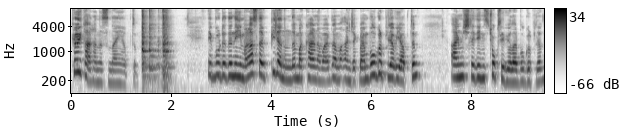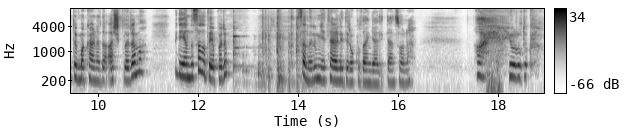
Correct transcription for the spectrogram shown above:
Köy tarhanasından yaptım. Ve burada da neyim var? Aslında planımda makarna vardı ama ancak ben bulgur pilavı yaptım. Almiş'le Deniz çok seviyorlar bulgur pilavını. Tabii makarna da aşkları ama bir de yanında salata yaparım. Sanırım yeterlidir okuldan geldikten sonra. Ay yorulduk.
